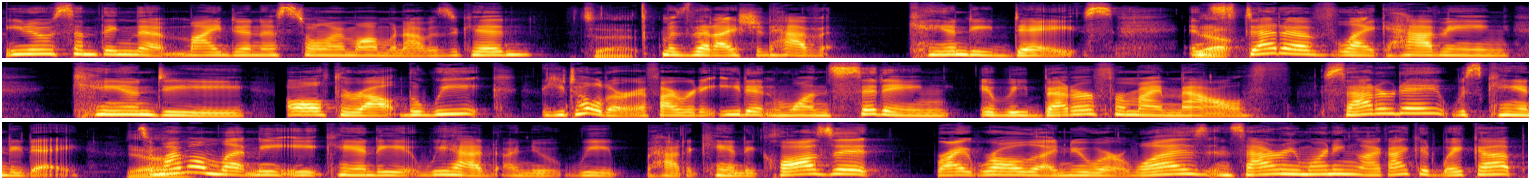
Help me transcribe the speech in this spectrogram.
You know, something that my dentist told my mom when I was a kid? What's that? was that I should have candy days instead of like having candy all throughout the week. He told her if I were to eat it in one sitting, it would be better for my mouth. Saturday was candy day. So my mom let me eat candy. We had I knew we had a candy closet right where all I knew where it was. And Saturday morning, like I could wake up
